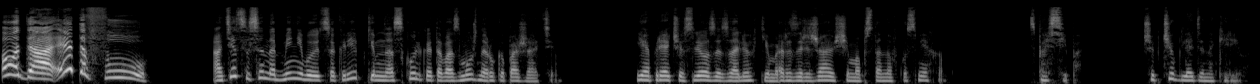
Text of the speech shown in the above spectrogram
«О да, это фу!» Отец и сын обмениваются крепким, насколько это возможно, рукопожатием. Я прячу слезы за легким, разряжающим обстановку смехом. «Спасибо», — шепчу, глядя на Кирилла.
